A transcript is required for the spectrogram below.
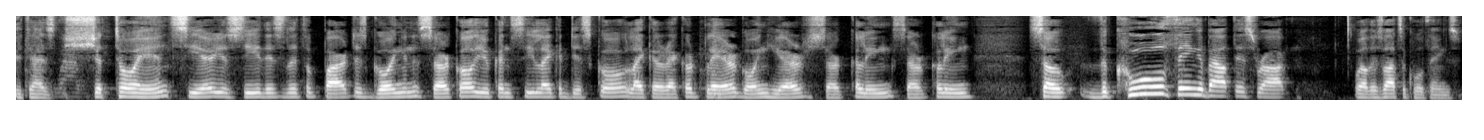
It has chatoyance here. You see this little part is going in a circle. You can see like a disco, like a record player going here, circling, circling. So the cool thing about this rock, well, there's lots of cool things.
